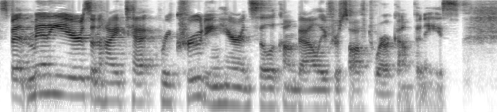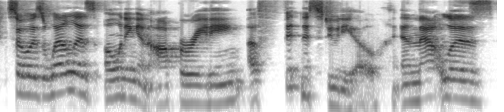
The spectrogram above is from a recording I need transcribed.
spent many years in high tech recruiting here in Silicon Valley for software companies. So, as well as owning and operating a fitness studio, and that was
